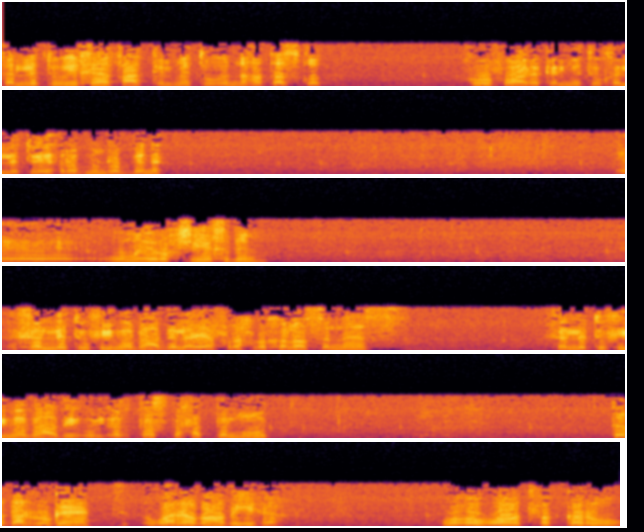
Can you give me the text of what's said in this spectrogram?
خلته يخاف على كلمته إنها تسقط خوفه على كلمته خلته يهرب من ربنا. وما يروحش يخدم. خلته فيما بعد لا يفرح بخلاص الناس. خلته فيما بعد يقول اغتصت حتى الموت. تدرجات ورا بعضيها. واوعوا تفكروا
